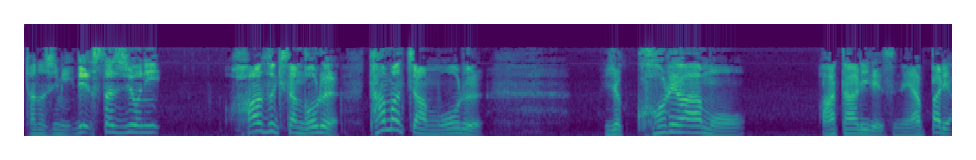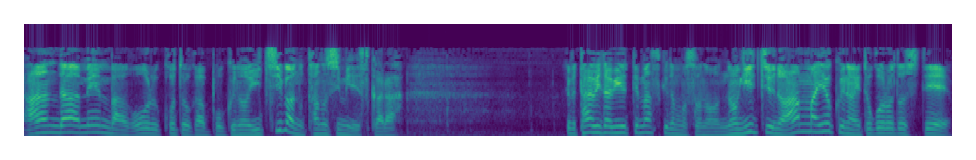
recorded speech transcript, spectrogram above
楽しみ。で、スタジオに、はずきさんがおる。たまちゃんもおる。いや、これはもう、当たりですね。やっぱりアンダーメンバーがおることが僕の一番の楽しみですから。やっぱたびたび言ってますけども、その、乃木中のあんま良くないところとして、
